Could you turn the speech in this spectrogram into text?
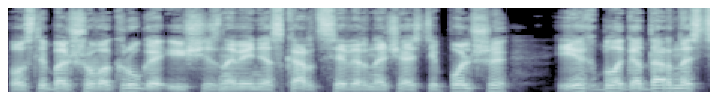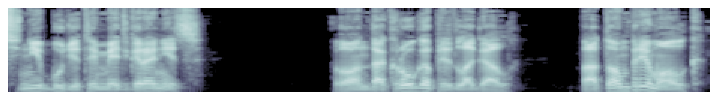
после Большого Круга и исчезновения с карт северной части Польши их благодарность не будет иметь границ. Он до Круга предлагал, потом примолк.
